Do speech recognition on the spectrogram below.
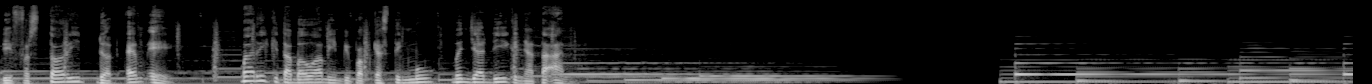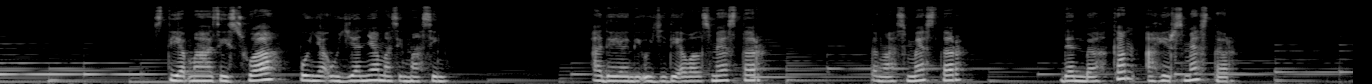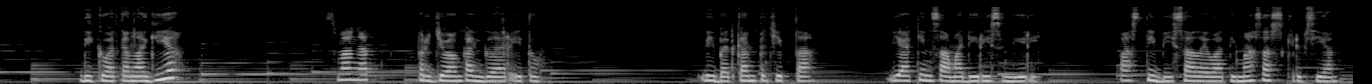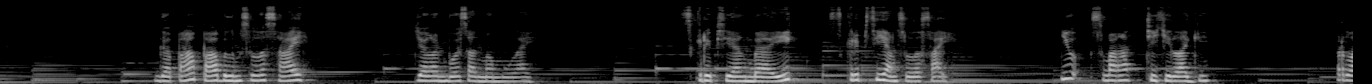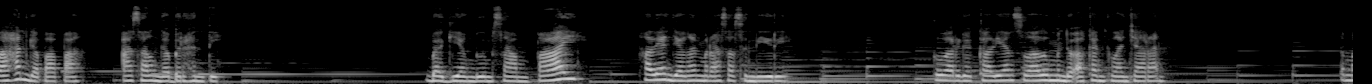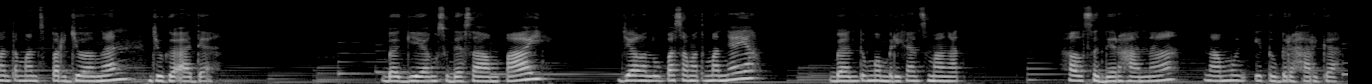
di firststory.me. Mari kita bawa mimpi podcastingmu menjadi kenyataan. Setiap mahasiswa punya ujiannya masing-masing. Ada yang diuji di awal semester, tengah semester, dan bahkan akhir semester. Dikuatkan lagi ya. Semangat, perjuangkan gelar itu. Libatkan pencipta, yakin sama diri sendiri. Pasti bisa lewati masa skripsian. Gak apa-apa, belum selesai. Jangan bosan memulai. Skripsi yang baik, skripsi yang selesai. Yuk, semangat cicil lagi. Perlahan gak apa-apa, asal gak berhenti. Bagi yang belum sampai, kalian jangan merasa sendiri. Keluarga kalian selalu mendoakan kelancaran. Teman-teman seperjuangan juga ada. Bagi yang sudah sampai, jangan lupa sama temannya ya. Bantu memberikan semangat. Hal sederhana, namun itu berharga.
